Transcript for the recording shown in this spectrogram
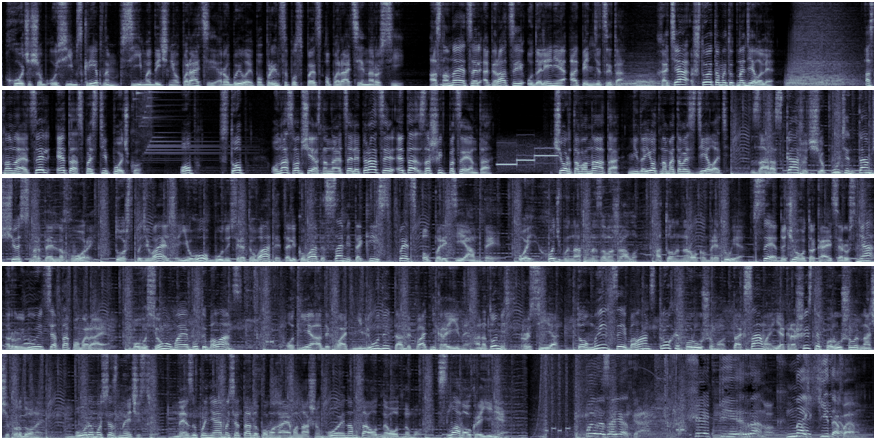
Хоче, щоб усім скрепним всі медичні операції робили по принципу спецоперації на Росії. Основная цель операции – удаление аппендицита. Хотя, что это мы тут наделали? Основная цель – это спасти почку. Оп, стоп. У нас вообще основная цель операции – это зашить пациента. Чортова НАТО не дает нам этого сделать. Зараз кажуть, що Путін там щось смертельно хворий. Тож сподіваюся, його будуть рятувати та лікувати самі такі спецопераціянти. Ой, хоч би НАТО не заважало, а то ненароком врятує. Все, до чого торкається русня, руйнується та помирає. Бо в усьому має бути баланс. От є адекватні люди та адекватні країни, а натомість Росія. То ми цей баланс трохи порушимо, так само, як рашисти порушили наші кордони. Боремося з нечистю, не зупиняємося та допомагаємо нашим воїнам та одне одному. Слава Україні! Перезарядка. Хеппі ранок на хітафем.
